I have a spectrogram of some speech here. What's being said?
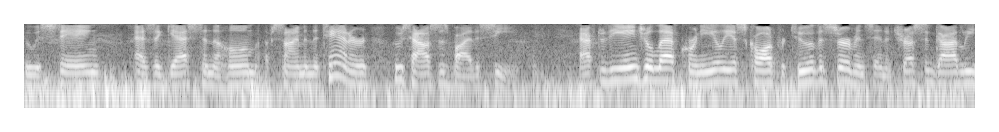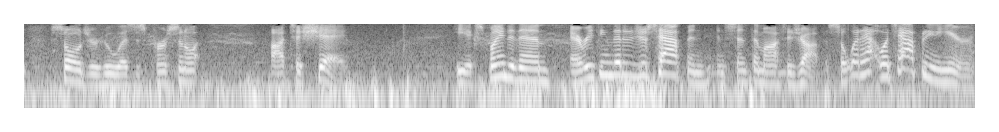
who is staying as a guest in the home of Simon the Tanner, whose house is by the sea. After the angel left, Cornelius called for two of his servants and a trusted godly soldier who was his personal attache he explained to them everything that had just happened and sent them off to Joppa. So what ha- what's happening here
